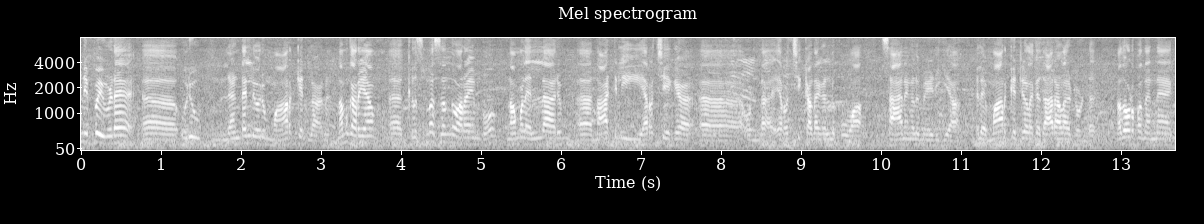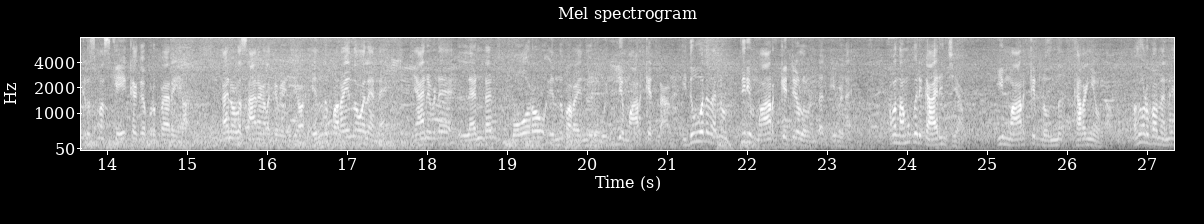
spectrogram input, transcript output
ഞാനിപ്പോൾ ഇവിടെ ഒരു ലണ്ടനിലെ ഒരു മാർക്കറ്റിലാണ്. നമുക്കറിയാം ക്രിസ്മസ് എന്ന് പറയുമ്പോൾ നമ്മളെല്ലാവരും നാട്ടിൽ ഈ ഇറച്ചിയൊക്കെ ഉണ്ട് ഇറച്ചി കടകളിൽ പോവുക സാധനങ്ങൾ മേടിക്കുക അല്ലേ? മാർക്കറ്റുകളൊക്കെ ധാരാളമായിട്ടുണ്ട്. അതോടൊപ്പം തന്നെ ക്രിസ്മസ് കേക്കൊക്കെ പ്രിപ്പയർ ചെയ്യുക അതിനുള്ള സാധനങ്ങളൊക്കെ മേടിക്കുക എന്ന് പറയുന്ന പോലെ തന്നെ ഞാനിവിടെ ലണ്ടൻ ബോറോ എന്ന് പറയുന്ന ഒരു വലിയ മാർക്കറ്റിലാണ്. ഇതുപോലെ തന്നെ ഒത്തിരി മാർക്കറ്റുകളുണ്ട് ഇവിടെ. അപ്പോൾ നമുക്കൊരു കാര്യം ചെയ്യാം. ഈ മാർക്കറ്റിലൊന്ന് കറങ്ങി നോക്കാം. അതോടൊപ്പം തന്നെ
